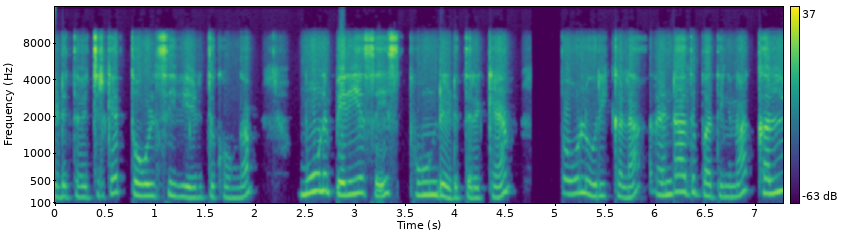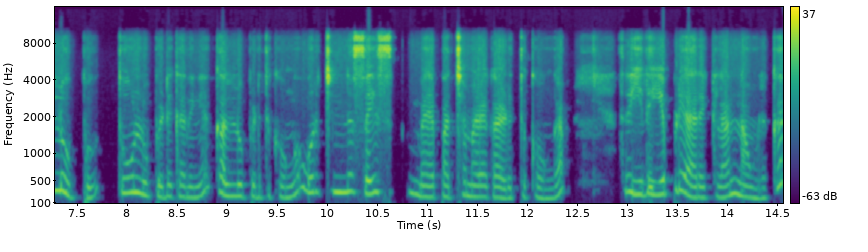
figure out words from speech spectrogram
எடுத்து வச்சிருக்கேன். தோல் சீவி எடுத்துக்கோங்க. மூணு பெரிய சைஸ் பூண்டு எடுத்திருக்கேன். தோல் உரிக்கலாம். ரெண்டாவது பார்த்தீங்கன்னா கல் உப்பு. தூள் உப்பு எடுக்காதீங்க. கல் உப்பு எடுத்துக்கோங்க. ஒரு சின்ன சைஸ் பச்சை மிளகாய் எடுத்துக்கோங்க. சரி இதை எப்படி அரைக்கலாம்னு நான் உங்களுக்கு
